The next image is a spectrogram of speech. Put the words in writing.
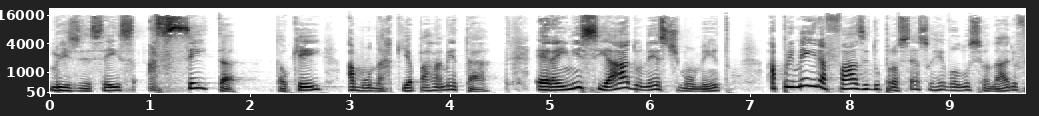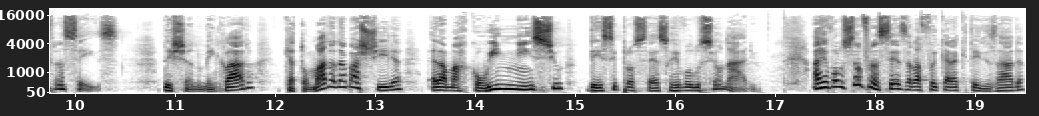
Luís XVI aceita tá ok? A monarquia parlamentar. Era iniciado neste momento a primeira fase do processo revolucionário francês deixando bem claro que a tomada da Bastilha ela marcou o início desse processo revolucionário. A Revolução Francesa ela foi caracterizada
